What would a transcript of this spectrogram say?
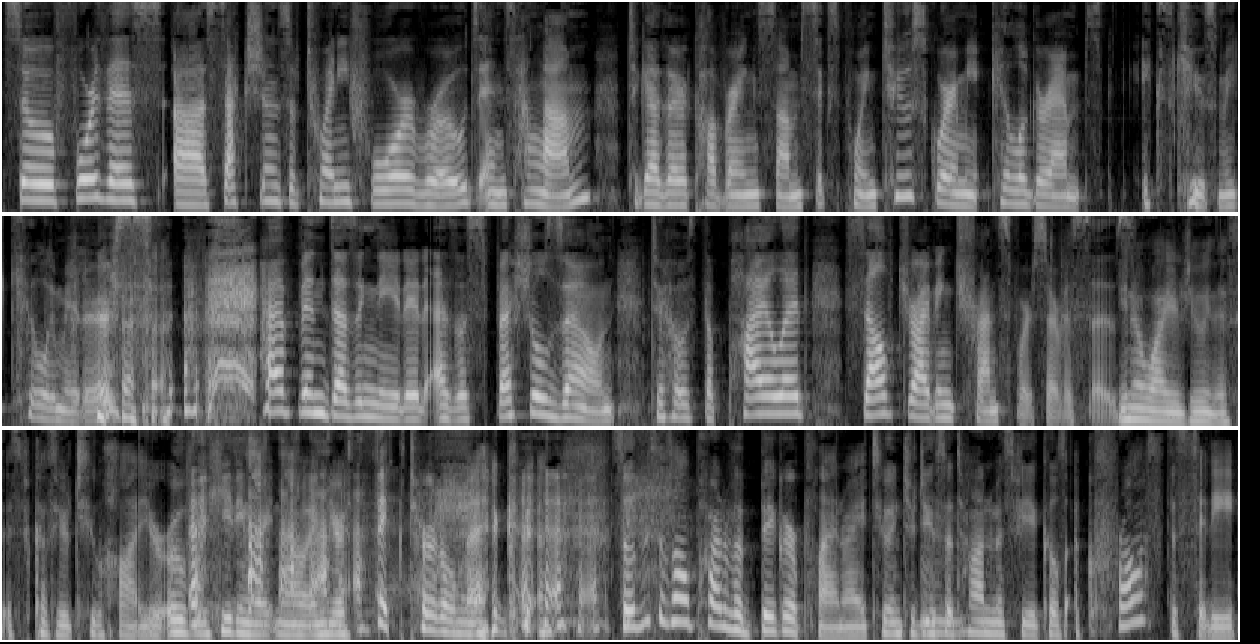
So for this, uh, sections of 24 roads in Sangam, together covering some 6.2 square me- kilograms excuse me, kilometers, have been designated as a special zone to host the pilot self-driving transport services. You know why you're doing this? It's because you're too hot. You're overheating right now in your thick turtleneck. so this is all part of a bigger plan, right? To introduce autonomous vehicles across the city.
